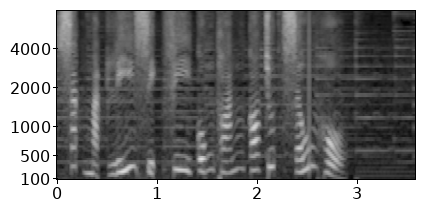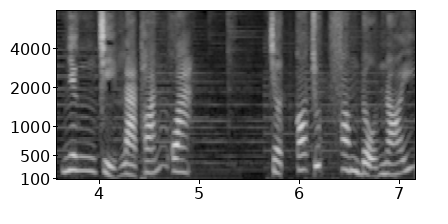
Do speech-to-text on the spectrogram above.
Sắc mặt Lý Dịch Phi cũng thoáng có chút xấu hổ. Nhưng chỉ là thoáng qua, Chợt có chút phong độ nói.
